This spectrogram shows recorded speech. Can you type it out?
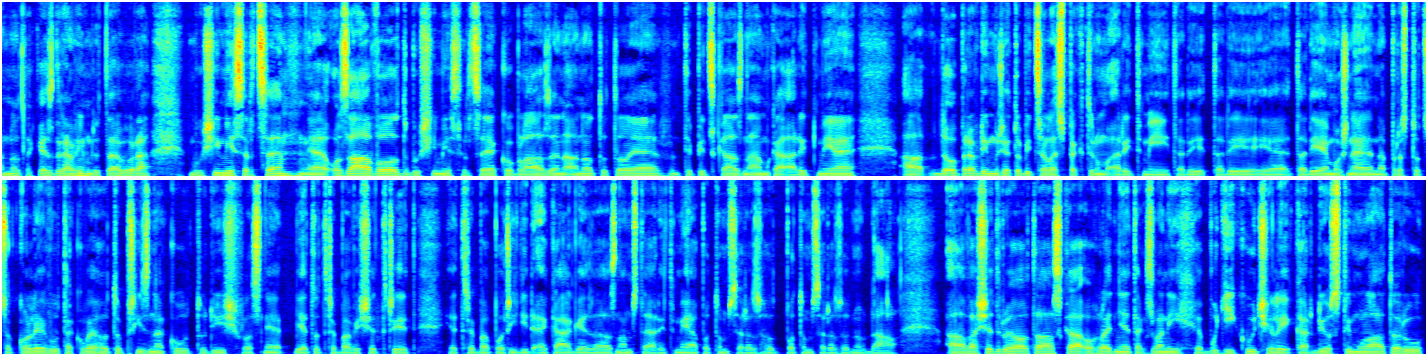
Ano, také zdravím do tábora. Buší mi srdce eh, o závod, buší mi srdce jako blázen. Ano, toto je typická známka arytmie a doopravdy může to být celé spektrum arytmí. Tady, tady, je, tady je možné naprosto cokoliv u takovéhoto příznaku, tudíž vlastně je to třeba vyšetřit, je třeba pořídit EKG záznam z té arytmie a potom se, rozhod, potom se rozhodnout dál. A vaše druhá otázka ohledně takzvaných budíků, čili kardiostimulátorů,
